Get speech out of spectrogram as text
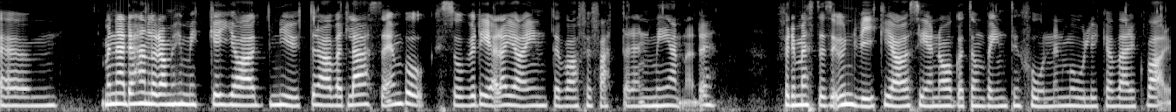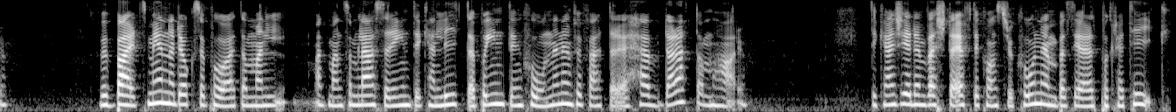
Um, men när det handlar om hur mycket jag njuter av att läsa en bok så värderar jag inte vad författaren menade. För det mesta så undviker jag att se något om vad intentionen med olika verk var. Barthes menade också på att, om man, att man som läsare inte kan lita på intentionen en författare hävdar att de har. Det kanske är den värsta efterkonstruktionen baserat på kritik.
